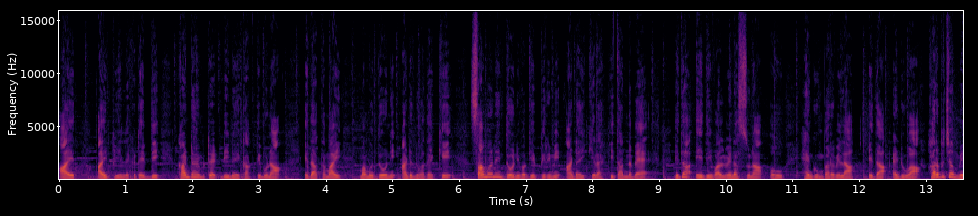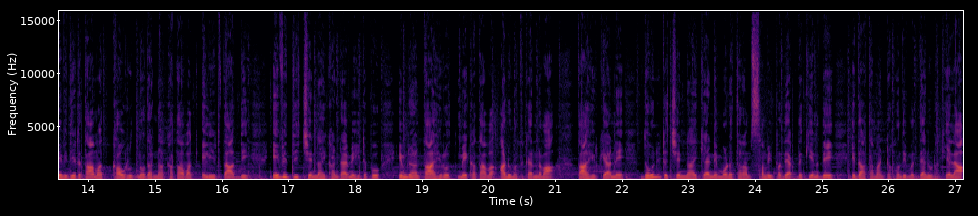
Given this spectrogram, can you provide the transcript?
ආයෙත් IPL එකට එද්දි කණ්ඩායමට ඩින එකක් තිබුණා. එදා තමයි මම දෝනි අඩනවා දැක්කේ. සාමාන්‍යයෙන් දෝනි වගේ පිරිමි අඩයි කියලා හිතන්න බෑ. එදා ඒ දේවල් වෙනස් වුනා ඔහු හැඟුම් බර වෙලා එදා ඇඩුවා හර්භජම් මේ විදිහට තාමත් කවුරුත් නොදන්නා කතාවක් එලියට දාද්දි එවිද්දි චෙන්නයි කණ්ඩායමේ හිටපු ඉම්රාන් තාහිරුත් මේ කතාව අනුමත කරනවා. තාහිර් කියන්නේ දෝනිට චෙන්නයි කියන්නේ මොනතරම් සමීප දෙයක්ද කියන දේ එදා තමන්ට හොඳිම දැනුණ කියලා.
